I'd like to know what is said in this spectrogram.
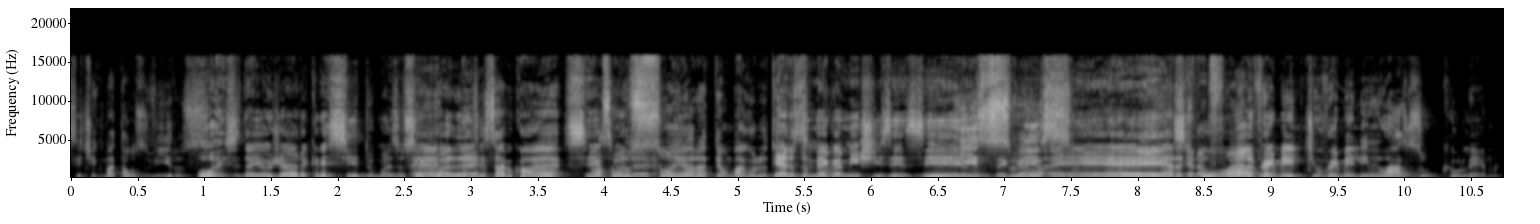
que você tinha que matar os vírus. Porra, esse daí eu já era crescido, mas eu sei qual é. Você sabe qual é? Sei Nossa, qual meu é. sonho era ter um bagulho Que era desse, do Mega mano. Man XZ, Isso, que isso. É, que era tipo, foda. era vermelho, tinha o vermelhinho e o azul, que eu lembro.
